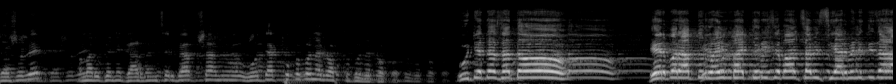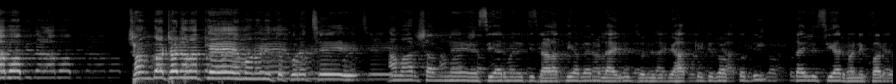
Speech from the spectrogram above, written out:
যশোরে। আমার ওখানে গার্মেন্টস এর ব্যবসা, আমি ও- দেখব কখন আর রক্ত দেবে কখন উঠে দেছে তো এরপর আব্দুর রহিম ভাই ধরিছে বলছে, আমি চেয়ারম্যানিতে দাঁড়াবো? সংগঠন আমাকে মনোনীত করেছে। আমার সামনে চেয়ারম্যানিতে দাঁড়াতে হবে? আমি লাইলির জন্য যদি হাত কেটে রক্ত দিই, তাইলে চেয়ারম্যানি করবে।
